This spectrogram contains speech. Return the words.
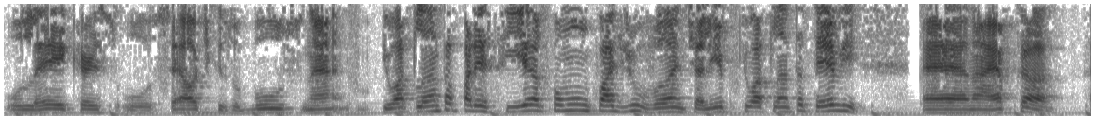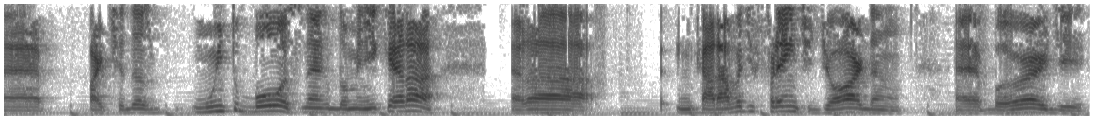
o, Lakers, o Celtics, o Bulls, né? E o Atlanta aparecia como um coadjuvante ali, porque o Atlanta teve é, na época é, partidas muito boas, né? O Dominique era, era encarava de frente Jordan, é, Bird,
